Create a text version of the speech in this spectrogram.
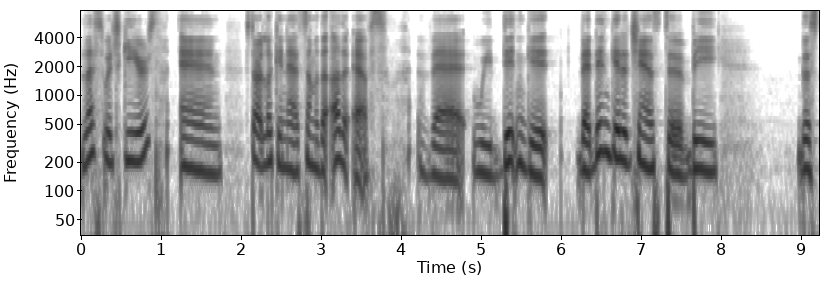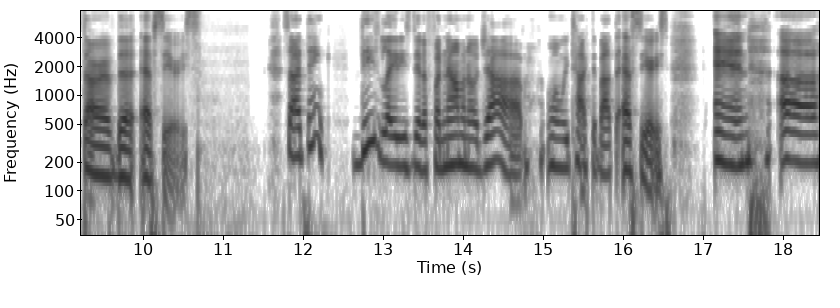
let's switch gears and start looking at some of the other F's that we didn't get that didn't get a chance to be the star of the F series. So I think these ladies did a phenomenal job when we talked about the F series. And uh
